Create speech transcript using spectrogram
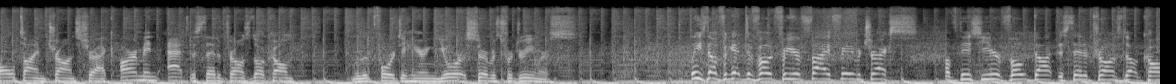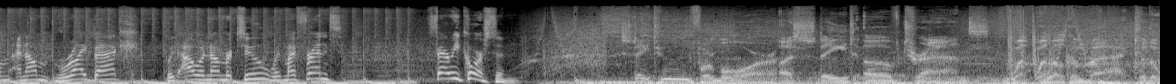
all time trance track. Armin at thestateoftrance.com. We look forward to hearing your service for Dreamers. Please don't forget to vote for your five favorite tracks of this year. Vote.thestateoftrance.com. And I'm right back with our number two with my friend, Ferry Corsten. Stay tuned for more A State of Trance. Wel- welcome back to the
